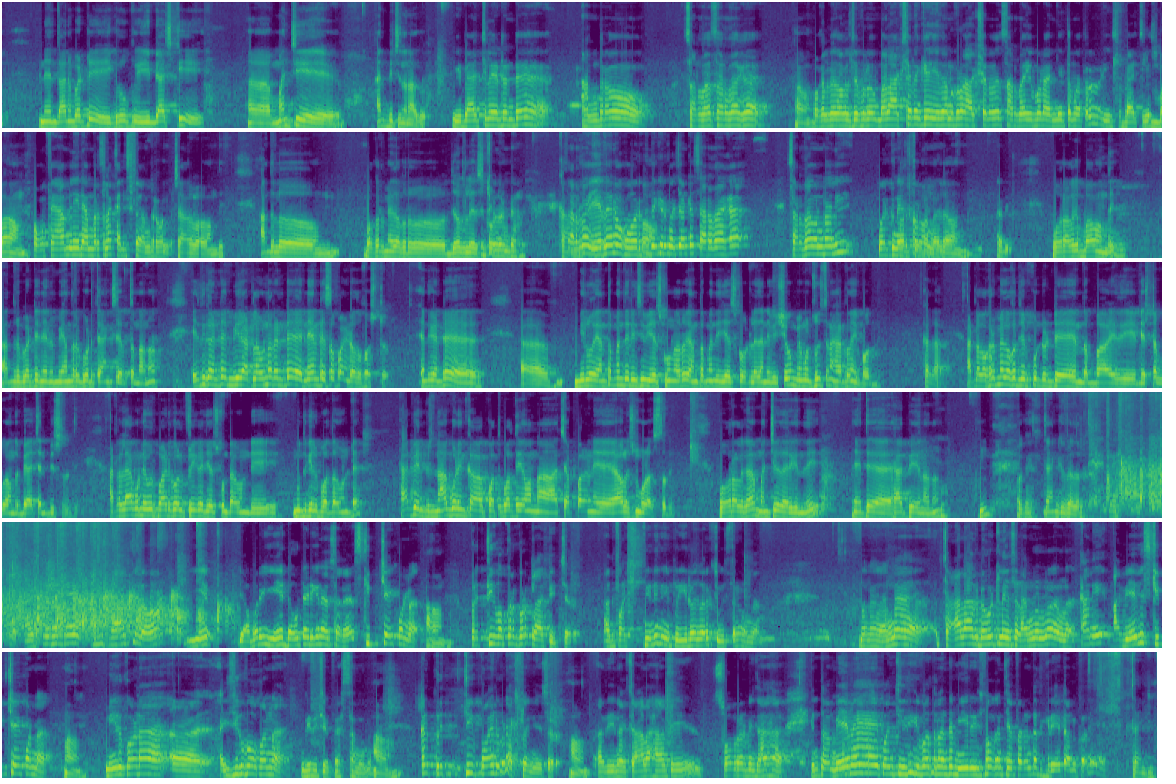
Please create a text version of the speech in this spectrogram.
నేను దాన్ని బట్టి ఈ గ్రూప్ ఈ బ్యాచ్కి మంచి అనిపించింది నాకు. ఈ బ్యాచ్లో ఏంటంటే అందరం సరదా సరదాగా ఒకరి మీద ఒకరు చెప్పడం మళ్ళీ అక్షరంకే ఏదనుకున్నా అక్షరమే సరదా కూడా అన్నితో మాత్రం ఈ బ్యాచ్లో బాగుంది. ఒక ఫ్యామిలీ మెంబర్స్ లా కలిసిపోయి అందరం చాలా బాగుంది. అందులో ఒకరి మీద ఒకరు జోకులు వేసుకోవడం సరదా ఏదైనా ఒక వర్క్ దగ్గరికి వచ్చి అంటే సరదాగా సరదా ఉండాలి వర్క్ నేర్చుకోవడం ఉండాలి. అవును. అది. ఓవరాల్గా బాగుంది. అందుని బట్టి నేను మీ అందరికి కూడా థ్యాంక్స్ చెప్తున్నాను. ఎందుకంటే మీరు అట్లా ఉన్నారంటే నేను డిసప్పాయింట్ అవుతాను ఫస్ట్ ఎందుకంటే మీలో ఎంతమంది రిసీవ్ చేసుకున్నారు ఎంతమంది చేసుకోవట్లేదు అనే విషయం మిమ్మల్ని చూస్తే నాకు అర్థమైపోద్ది కదా. అట్లా ఒకరి మీద ఒకరు చెప్పుకుంటుంటే ఎంతబ్బా ఇది డిస్టర్బ్గా ఉంది బ్యాచ్ అనిపిస్తుంది. అట్లా లేకుండా ఎవరు పాటికి వాళ్ళు ఫ్రీగా చేసుకుంటా ఉండి ముందుకెళ్ళిపోతూ ఉంటే హ్యాపీ అనిపిస్తుంది. నాకు కూడా ఇంకా కొత్త కొత్త ఏమన్నా చెప్పాలనే ఆలోచన కూడా వస్తుంది. ఓవరాల్గా మంచిగా జరిగింది. నేనైతే హ్యాపీ అయినాను. Okay thank you brother next ఏంటంటే ఈ బ్యాచ్లో ఏ ఎవరు ఏ డౌట్ అడిగినా సరే స్కిప్ చేయకుండా ప్రతి ఒక్కరికి కూడా క్లారిటీ ఇచ్చారు. అది ఫస్ట్ నుండి నేను ఇప్పుడు ఈ రోజు వరకు చూస్తూనే ఉన్నాను. మన అన్న చాలా డౌట్లు వేసాడు అన్న అన్న. కానీ అవి ఏవి స్కిప్ చేయకుండా మీరు కూడా ఇసిగిపోకుండా మీరు చెప్పేస్తాను కానీ ప్రతి పాయింట్ కూడా ఎక్స్ప్లెయిన్ చేశారు. అది నాకు చాలా హ్యాపీ సూపర్ అనిపించింది. ఆహా, ఇంత మేమే కొంచెం ఇరిగిపోతున్నా అంటే మీరు ఇసిపోకని చెప్పారంటే అది గ్రేట్ అనుకొని. Thank you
